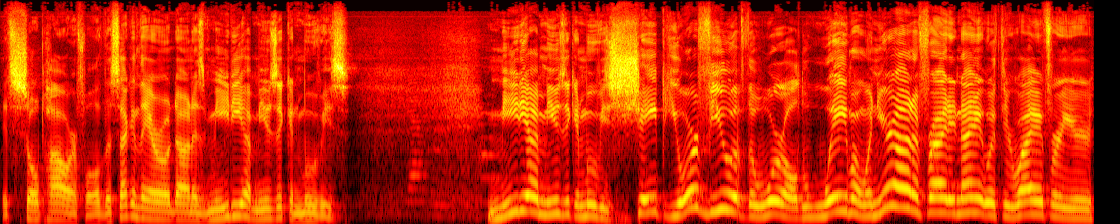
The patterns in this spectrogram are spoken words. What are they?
it's so powerful. The second thing I wrote down is media, music, and movies. Media, music, and movies shape your view of the world way more. When you're on a Friday night with your wife or your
